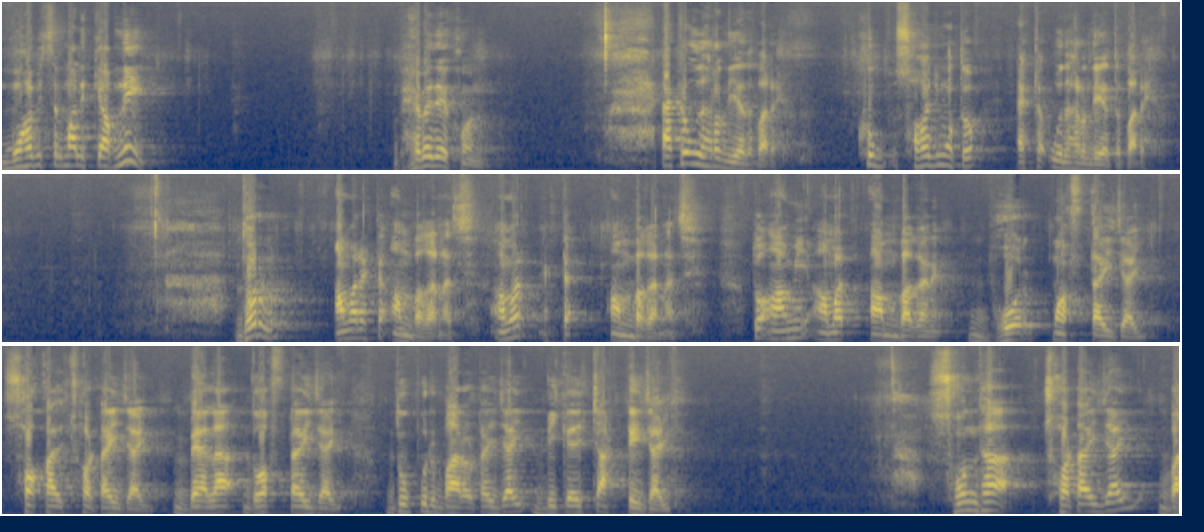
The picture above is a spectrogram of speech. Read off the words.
মহাবিশ্বের মালিক কি আপনি? ভেবে দেখুন। একটা উদাহরণ দিয়ে যেতে পারে। খুব সহজ মতো একটা উদাহরণ দিয়ে যেতে পারে। ধরুন আমার একটা আম বাগান আছে, আমার একটা আম বাগান আছে। তো আমি আমার আম বাগানে ভোর পাঁচটায় যাই, সকাল ছটায় যাই, বেলা দশটায় যাই, দুপুর বারোটায় যাই, বিকেল চারটেয় যাই। সন্ধ্যা ছটায় যাই বা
